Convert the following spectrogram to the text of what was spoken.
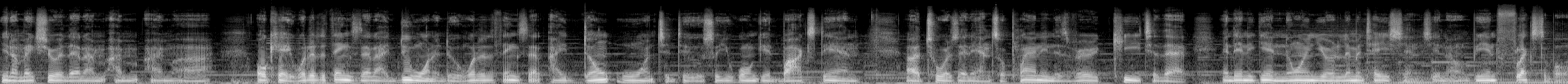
you know, make sure that I'm I'm I'm uh, okay. What are the things that I do want to do? What are the things that I don't want to do? So you won't get boxed in uh, towards that end. So planning is very key to that. And then again, knowing your limitations. You know, being flexible.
